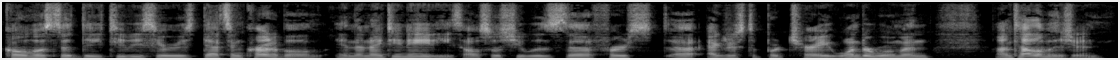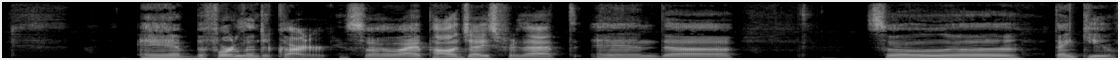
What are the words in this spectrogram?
co-hosted the TV series That's Incredible in the 1980s. Also, she was the first uh, actress to portray Wonder Woman on television and before Lynda Carter. So I apologize for that. And uh, so uh, thank you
